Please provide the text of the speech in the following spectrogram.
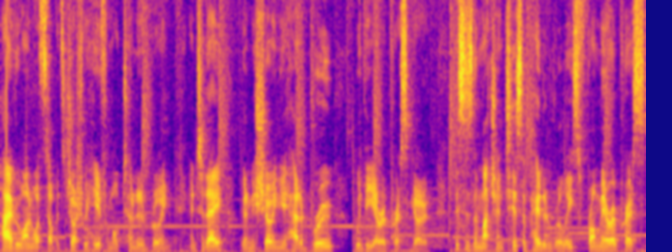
Hi everyone, what's up? It's Joshua here from Alternative Brewing and today we're going to be showing you how to brew with the AeroPress Go. This is the much anticipated release from AeroPress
